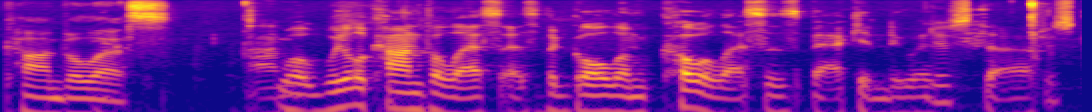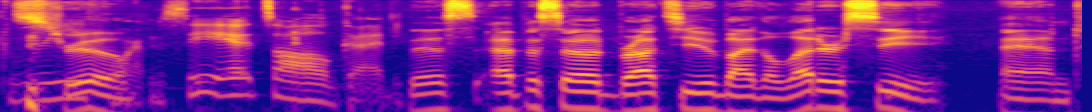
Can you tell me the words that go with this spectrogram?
Convalesce. I'm, Well, we'll convalesce as the golem coalesces back into it. Just, uh, just It's true. reform. See, it's all good. This episode brought to you by the letter C, and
